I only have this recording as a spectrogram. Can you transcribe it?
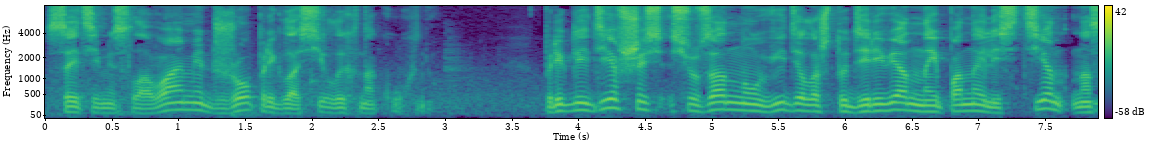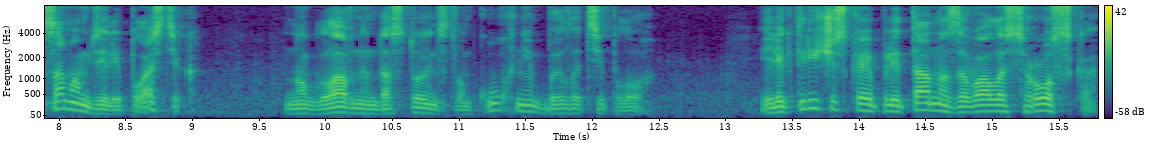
С этими словами Джо пригласил их на кухню. Приглядевшись, Сюзанна увидела, что деревянные панели стен на самом деле пластик, но главным достоинством кухни было тепло. Электрическая плита называлась «Роско»,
